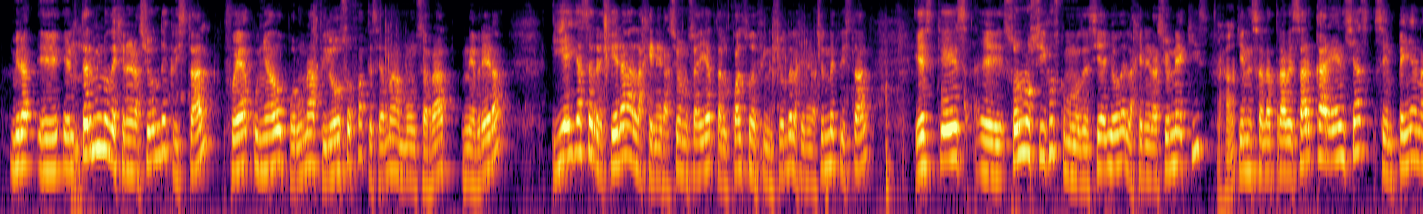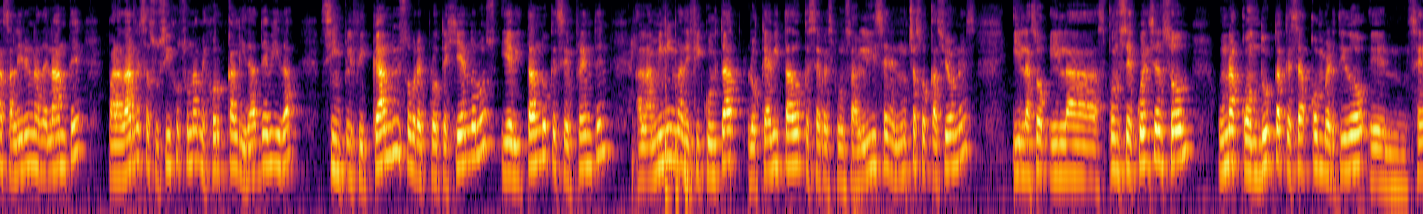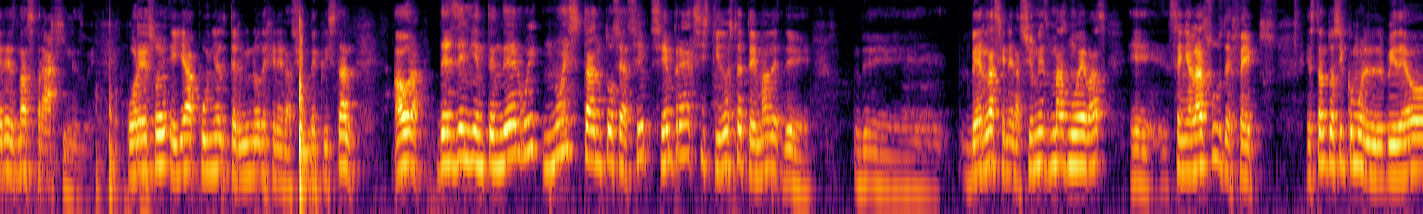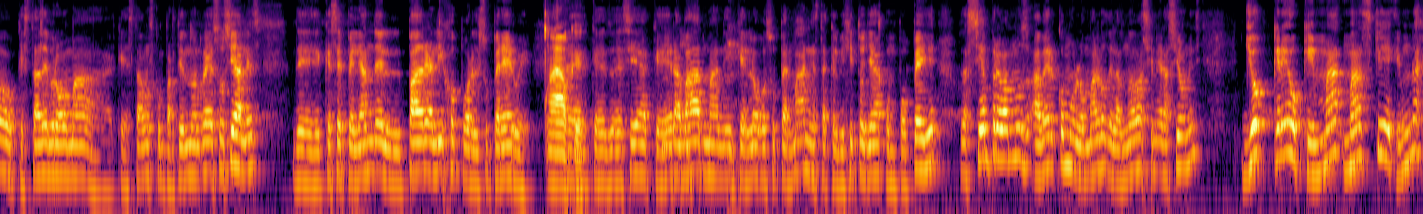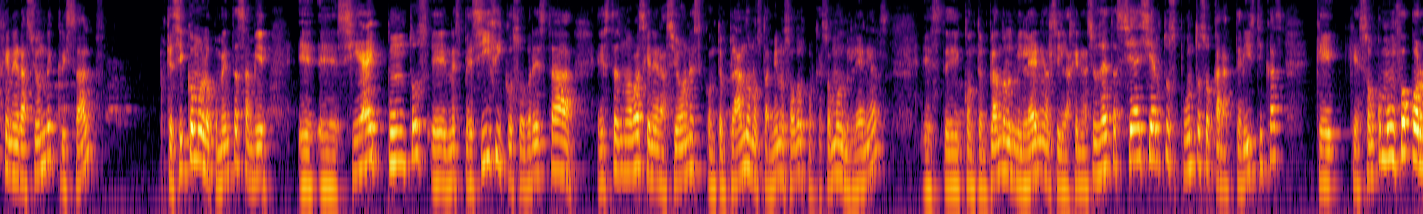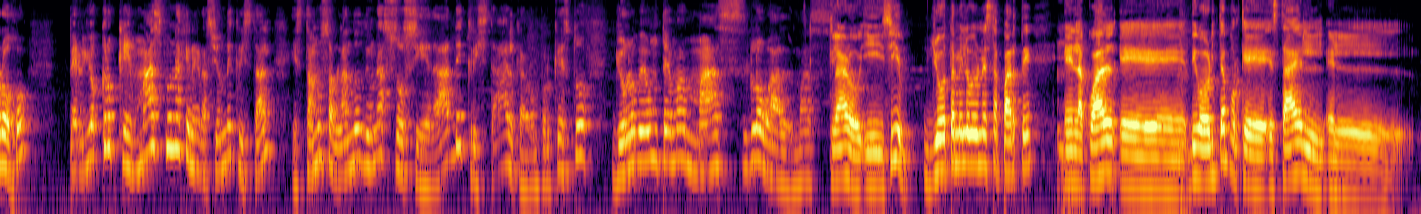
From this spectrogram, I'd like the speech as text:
Mira, eh, el término de generación de cristal fue acuñado por una filósofa que se llama Montserrat Nebrera y ella se refiere a la generación, o sea, ella tal cual su definición de la generación de cristal es que es, eh, son los hijos, como lo decía yo, de la generación X, quienes al atravesar carencias se empeñan a salir en adelante para darles a sus hijos una mejor calidad de vida, simplificando y sobreprotegiéndolos y evitando que se enfrenten a la mínima dificultad, lo que ha evitado que se responsabilicen en muchas ocasiones y las, y las consecuencias son una conducta que se ha convertido en seres más frágiles, güey. Por eso ella acuña el término de generación de cristal. Ahora, desde mi entender, güey, no es tanto, o sea, siempre ha existido este tema de, de, ver las generaciones más nuevas, eh, señalar sus defectos. Es tanto así como el video que está de broma que estamos compartiendo en redes sociales, de que se pelean del padre al hijo por el superhéroe. Ah, ok. Eh, que decía que era Batman y que luego Superman y hasta que el viejito llega con Popeye. O sea, siempre vamos a ver como lo malo de las nuevas generaciones. Yo creo que más, más que en una generación de cristal, que sí como lo comenta Samir, eh, eh, sí hay puntos en específico sobre esta, estas nuevas generaciones, contemplándonos también nosotros porque somos millennials, este, contemplando los millennials y la generación Z, sí hay ciertos puntos o características que, que son como un foco rojo, pero yo creo que más que una generación de cristal, estamos hablando de una sociedad de cristal, cabrón, porque esto yo lo veo un tema más global, más... Claro, y sí, yo también lo veo en esta parte en la cual, eh, digo, ahorita porque está el, el,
